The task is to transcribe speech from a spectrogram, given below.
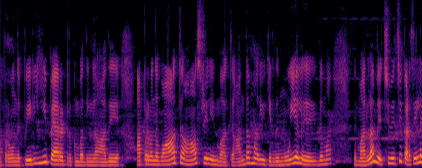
அப்புறம் இந்த பெரிய பேரட் இருக்கும் பார்த்திங்களா அது அப்புறம் இந்த வாத்து ஆஸ்திரேலியன் வாத்து அந்த மாதிரி வைக்கிறது முயல் இது விதமாக இது மாதிரிலாம் வச்சு வச்சு கடைசியில்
